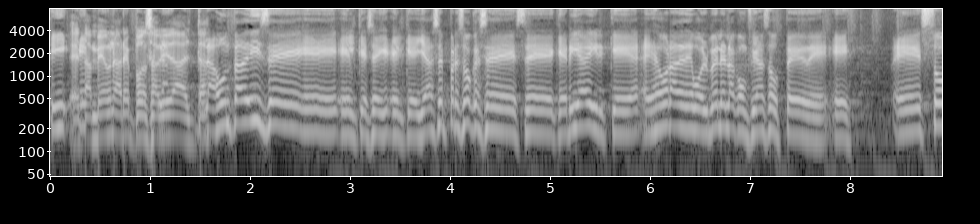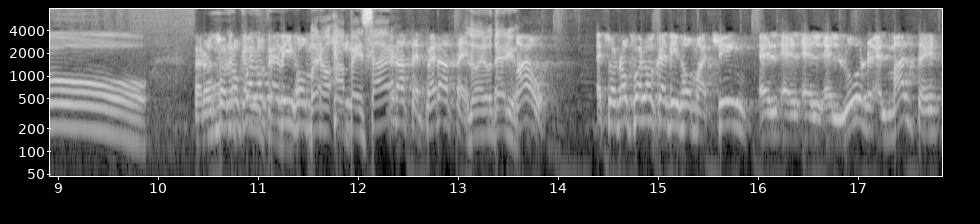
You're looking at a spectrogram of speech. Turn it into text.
Y, es eh, también una responsabilidad alta. La Junta dice, eh, el, que se- el que ya se expresó que se, se quería ir, que es hora de devolverle la confianza a ustedes. Eh, eso. Pero eso ¿cómo no fue lo a que dijo Bueno, Machín. a pesar- Espérate, espérate. Lo de. Dalmau, Eso no fue lo que dijo Machín el, el, el, el lunes, el martes.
